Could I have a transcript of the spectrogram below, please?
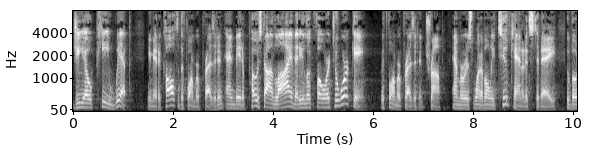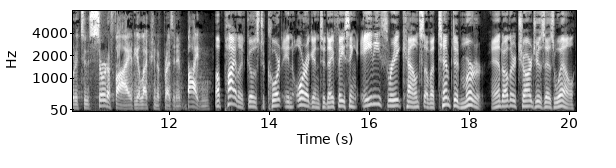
GOP whip. He made a call to the former president and made a post online that he looked forward to working with former President Trump. Emmer is one of only two candidates today who voted to certify the election of President Biden. A pilot goes to court in Oregon today facing 83 counts of attempted murder and other charges as well.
